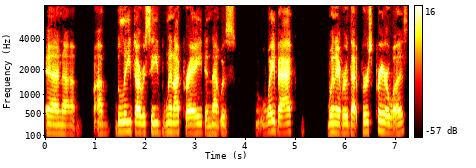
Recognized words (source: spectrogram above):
and uh, I believed I received when I prayed, and that was way back whenever that first prayer was."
